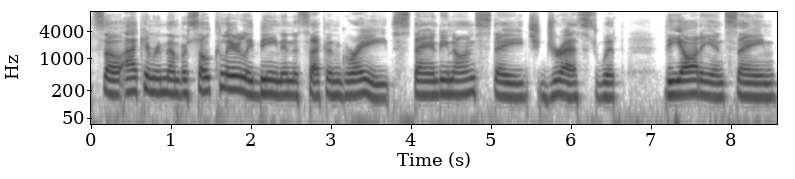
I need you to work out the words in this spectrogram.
So I can remember so clearly being in the second grade, standing on stage dressed with the audience saying,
